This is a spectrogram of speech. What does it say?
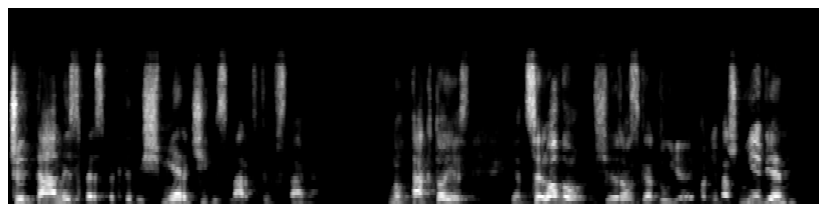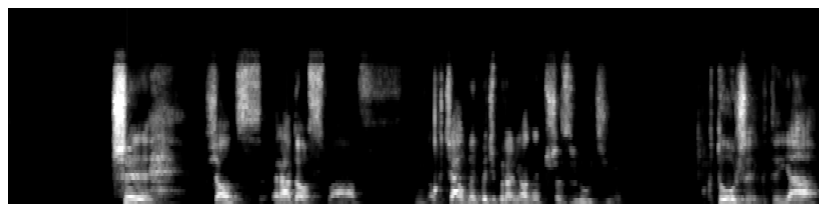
czytamy z perspektywy śmierci i zmartwychwstania. No tak to jest. Ja celowo się rozgaduję, ponieważ nie wiem, czy ksiądz Radosław no, chciałby być broniony przez ludzi, którzy, gdy ja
